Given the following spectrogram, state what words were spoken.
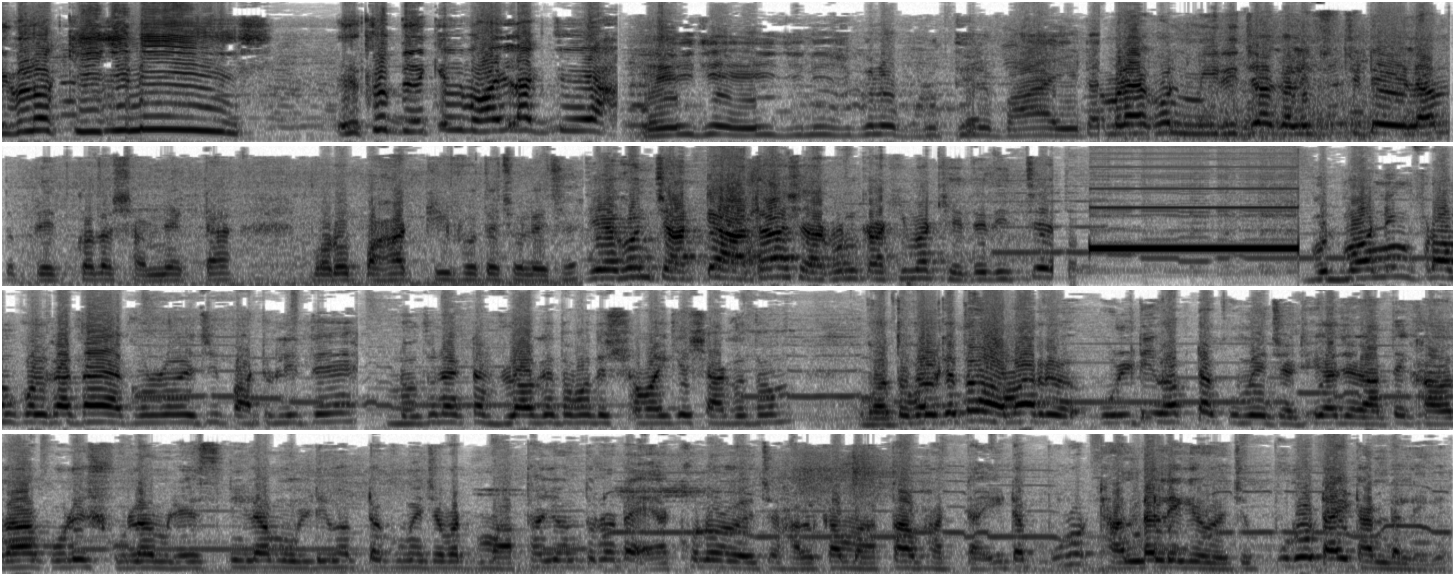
এগুলো কি জিনিস? এ তো দেখেই ভয় লাগছে। এই যে এই জিনিসগুলো ভূতের ভাই, এটা আমরা এখন মিরিজা গালিব স্ট্রিটে এলাম। তো প্রেত কথার সামনে একটা বড় পাহাড় ট্রিপ হতে চলেছে। যে এখন চারটে আঠাশ, এখন কাকিমা খেতে দিচ্ছে। গুড মর্নিং ফ্রম কলকাতা, এখন রয়েছি পাটুলিতে। নতুন একটা ব্লগে তোমাদের সবাইকে স্বাগতম। গতকালকে তো আমার উল্টি ভাবটা কমেছে, ঠিক আছে? রাতে খাওয়া দাওয়া করে শুলাম রেস্ট নিলাম, উল্টি ভাবটা কমেছে বাট মাথা যন্ত্রণাটা এখনও রয়েছে, হালকা মাথা ভাতটা এটা পুরো ঠান্ডা লেগে হয়েছে পুরোটাই ঠান্ডা লেগে।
